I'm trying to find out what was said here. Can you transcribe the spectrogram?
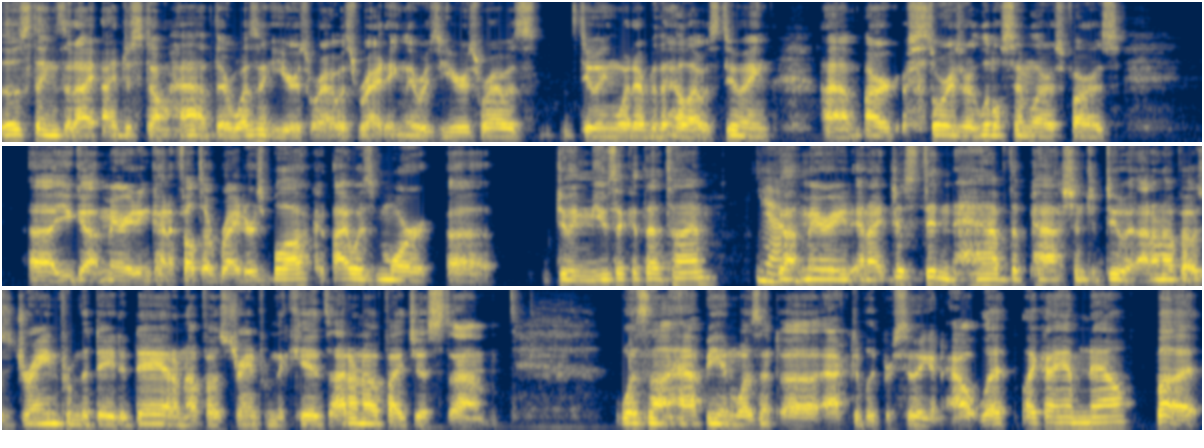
those things that I, I just don't have. There wasn't years where I was writing. There was years where I was doing whatever the hell I was doing. Um, our stories are a little similar as far as uh, you got married and kind of felt a writer's block. I was more uh, doing music at that time. Yeah. Got married and I just didn't have the passion to do it. I don't know if I was drained from the day to day. I don't know if I was drained from the kids. I don't know if I just um, was not happy and wasn't uh, actively pursuing an outlet like I am now. But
